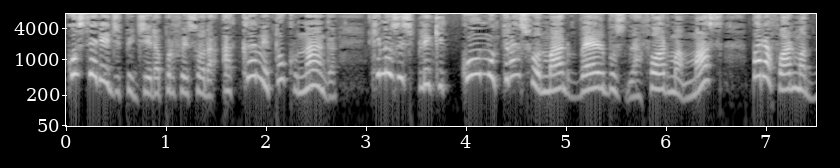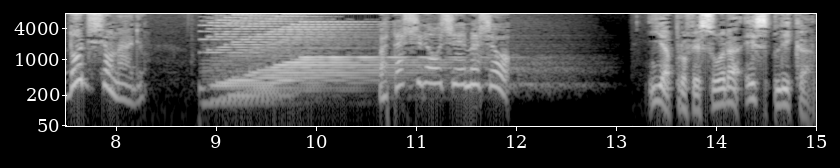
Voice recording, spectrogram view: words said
Gostaria de pedir à professora Akane Tokunaga que nos explique como transformar verbos da forma mas para a forma do dicionário. E a professora explica.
